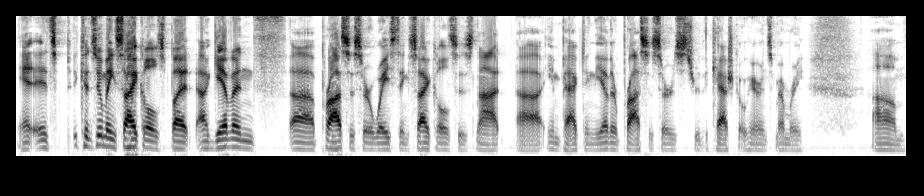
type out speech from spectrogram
it's consuming cycles, but a given uh, processor wasting cycles is not uh, impacting the other processors through the cache coherence memory. Um,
